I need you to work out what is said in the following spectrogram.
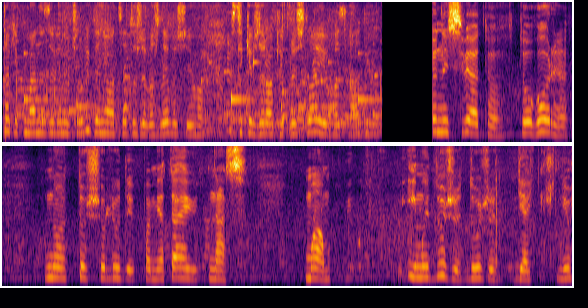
Так як в мене загинув чоловік, для нього це дуже важливо, що його стільки вже років пройшло, і його згадують. То не свято, то горе, але то, що люди пам'ятають нас, мам. І ми дуже-дуже вдячні,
